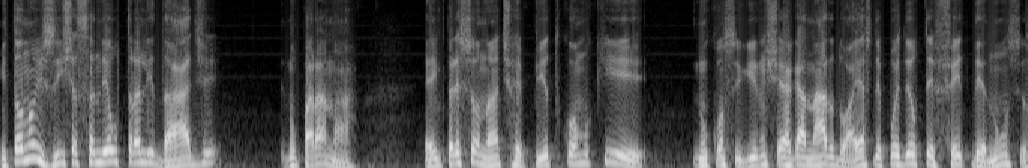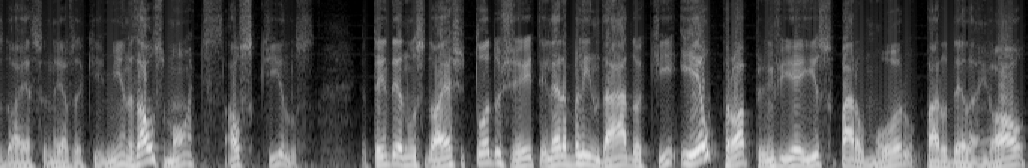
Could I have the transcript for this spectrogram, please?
Então não existe essa neutralidade no Paraná. É impressionante, repito, como que não conseguiram enxergar nada do Aécio, depois de eu ter feito denúncias do Aécio Neves aqui em Minas, aos montes, aos quilos. Eu tenho denúncia do Aécio de todo jeito. Ele era blindado aqui e eu próprio enviei isso para o Moro, para o Delanhol,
